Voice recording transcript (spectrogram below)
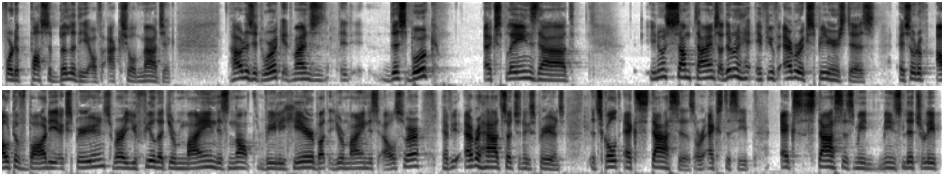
for the possibility of actual magic. How does it work? It mentions it, this book explains that you know sometimes I don't know if you've ever experienced this a sort of out of body experience where you feel that your mind is not really here but your mind is elsewhere. Have you ever had such an experience? It's called ecstasis or ecstasy. Ecstasis mean, means literally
